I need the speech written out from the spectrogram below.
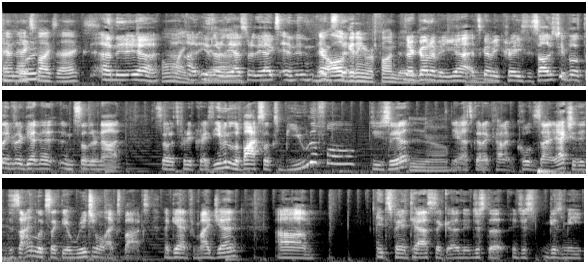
and or- Xbox X. And the yeah, Oh my uh, either the S or the X, and, and They're all getting refunded. They're gonna be, yeah. It's gonna be crazy. So all these people think they're getting it, and so they're not. So it's pretty crazy. Even though the box looks beautiful. Do you see it? No. Yeah, it's got a kind of cool design. Actually, the design looks like the original Xbox. Again, for my gen, um, it's fantastic, and it just uh, it just gives me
